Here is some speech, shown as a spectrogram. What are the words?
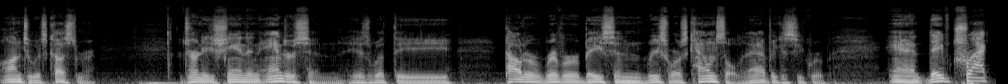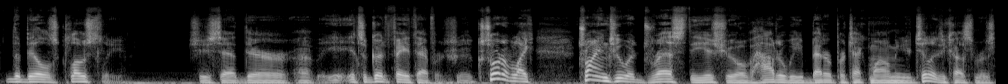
on to its customer. Attorney Shannon Anderson is with the Powder River Basin Resource Council, an advocacy group, and they've tracked the bills closely she said there uh, it's a good faith effort, sort of like trying to address the issue of how do we better protect Wyoming utility customers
